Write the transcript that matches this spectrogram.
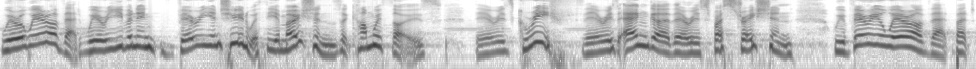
We're aware of that. We're even in, very in tune with the emotions that come with those. There is grief, there is anger, there is frustration. We're very aware of that. But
